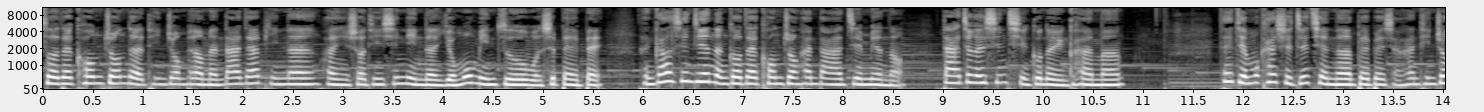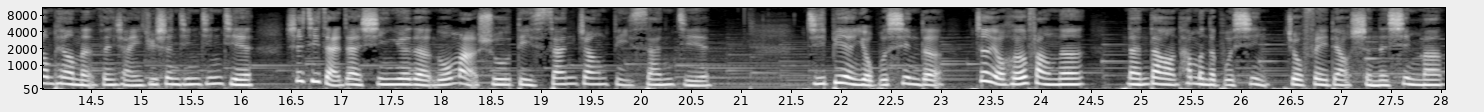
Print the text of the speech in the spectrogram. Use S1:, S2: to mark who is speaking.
S1: 坐在空中的听众朋友们，大家平安，欢迎收听心灵的游牧民族，我是贝贝，很高兴今天能够在空中和大家见面哦。大家这个星期过得愉快吗？在节目开始之前呢，贝贝想和听众朋友们分享一句圣经经节，是记载在新约的罗马书第三章第三节：即便有不信的，这有何妨呢？难道他们的不信就废掉神的信吗？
